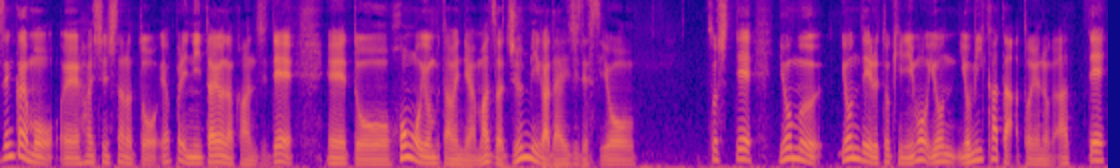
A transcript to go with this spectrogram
前回も、えー、配信したのとやっぱり似たような感じで、えーと、本を読むためにはまずは準備が大事ですよ。そして読む読んでいる時にも読み方というのがあって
